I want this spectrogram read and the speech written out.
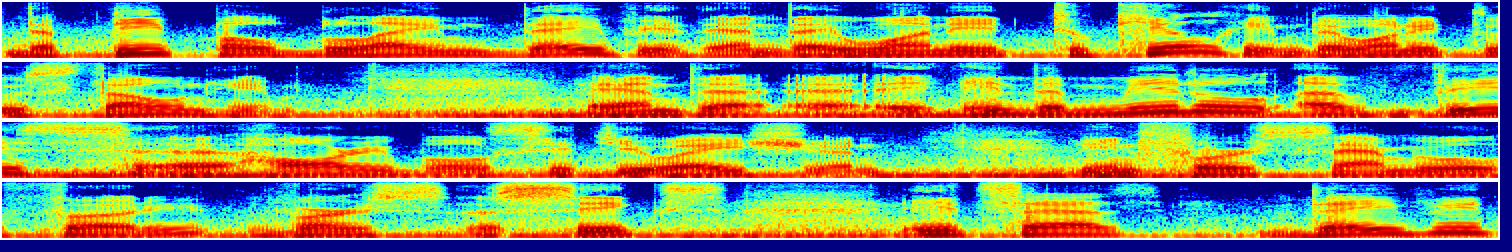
the people blamed David and they wanted to kill him, they wanted to stone him. And uh, uh in the middle of this uh, horrible situation, in 1 Samuel 30, verse 6, it says, David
